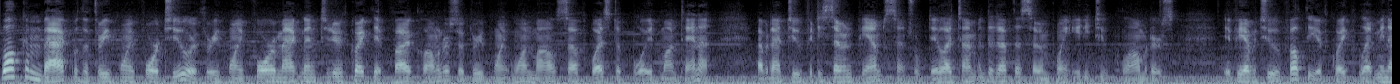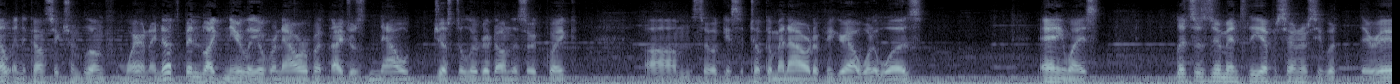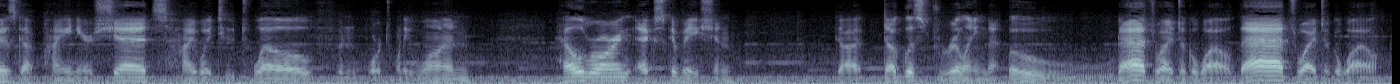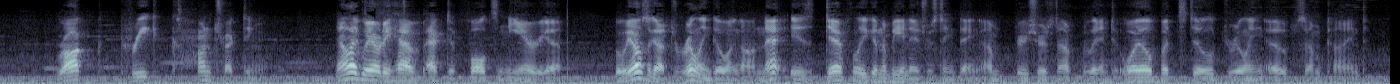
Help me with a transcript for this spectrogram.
Welcome back with a 3.42 or 3.4 magnitude earthquake at 5 kilometers or 3.1 miles southwest of Boyd, Montana. Happened at 2:57 p.m. Central Daylight Time and the depth of 7.82 kilometers. If you happen to have felt the earthquake, let me know in the comment section below and from where. And I know it's been like nearly over an hour, but I just now just alerted on this earthquake. Um, so I guess it took them an hour to figure out what it was. Anyways, let's just zoom into the epicenter, see what there is. Got Pioneer Sheds, Highway 212 and 421, Hell Roaring Excavation. Got Douglas Drilling. That oh, that's why it took a while. That's why it took a while. Rock Creek Contracting. Not like we already have active faults in the area, but we also got drilling going on. That is definitely going to be an interesting thing. I'm pretty sure it's not related to oil, but still drilling of some kind.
